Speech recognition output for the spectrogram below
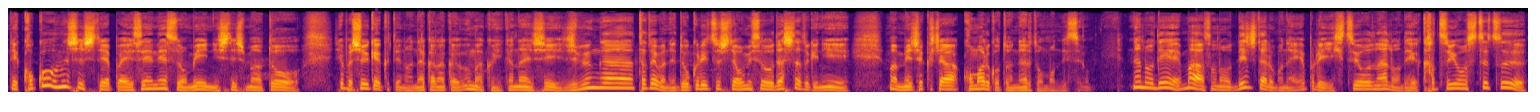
で、ここを無視してやっぱ SNS をメインにしてしまうと、やっぱ集客っていうのはなかなかうまくいかないし、自分が例えばね、独立してお店を出した時に、まあめちゃくちゃ困ることになると思うんですよ。なので、まあそのデジタルもね、やっぱり必要なので活用しつつ、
